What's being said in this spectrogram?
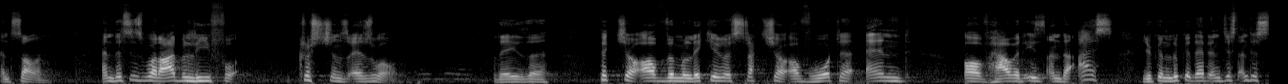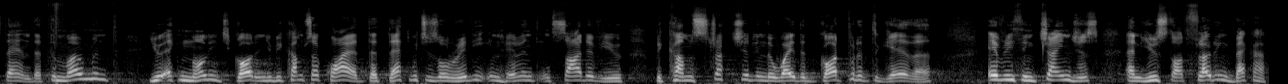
and so on. And this is what I believe for Christians as well. There's a picture of the molecular structure of water and of how it is under ice. You can look at that and just understand that the moment you acknowledge God and you become so quiet that that which is already inherent inside of you becomes structured in the way that God put it together, everything changes and you start floating back up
